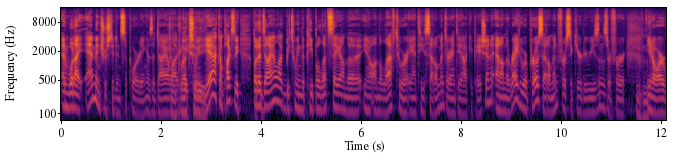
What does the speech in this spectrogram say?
and what I am interested in supporting is a dialogue complexity. between yeah complexity, but a dialogue between the people, let's say on the you know on the left who are anti-settlement or anti-occupation, and on the right who are pro-settlement for security reasons or for mm-hmm. you know our,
